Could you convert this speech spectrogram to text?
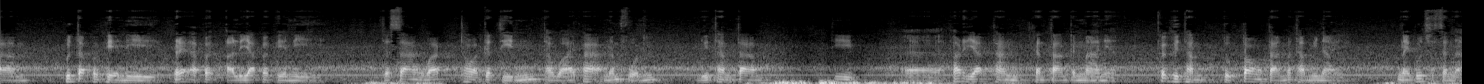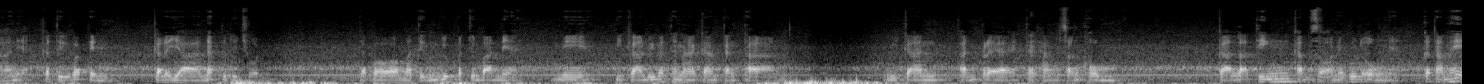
ตามพุทธประเพณี และอริยประเพณี จะสร้างวัดทอดกระถิน ถวายผ้าน้ำฝน หรือทำตามที่พระริยธรรมกันตามกันมาเนี่ยก็คือทำถูกต้องตามพระธรรมวินัย ในพุทธศาสนาเนี่ยก็ถือว่าเป็นกัลยาณปุถุชน แต่พอมาถึงยุคปัจจุบันเนี่ยมีมีการวิวัฒนาการต่างๆ มีการผันแปรแต่ทางสังคม การละทิ้งคำสอนในพุทธองค์เนี่ยก็ทำให้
